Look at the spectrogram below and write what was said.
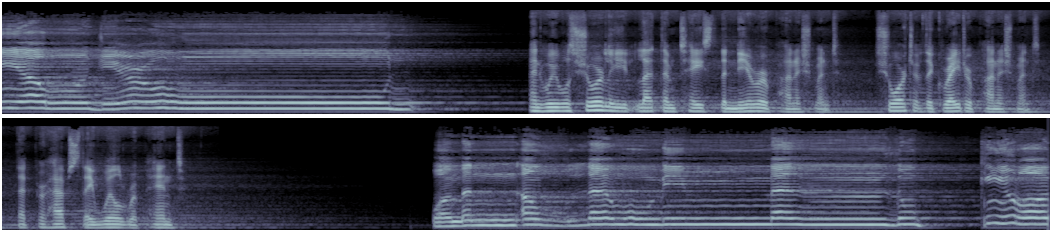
يرجعون And we will surely let them taste the nearer punishment, short of the greater punishment, that perhaps they will repent. ومن أظلم ممن ذكر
